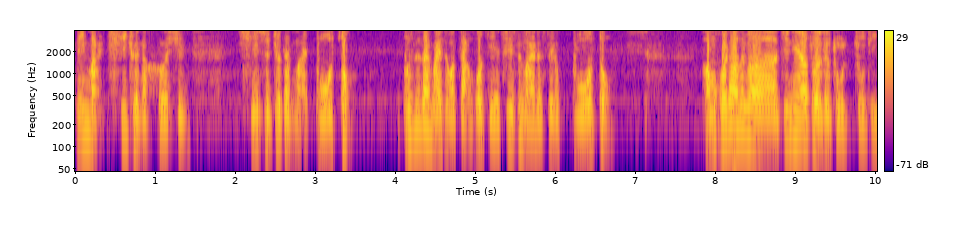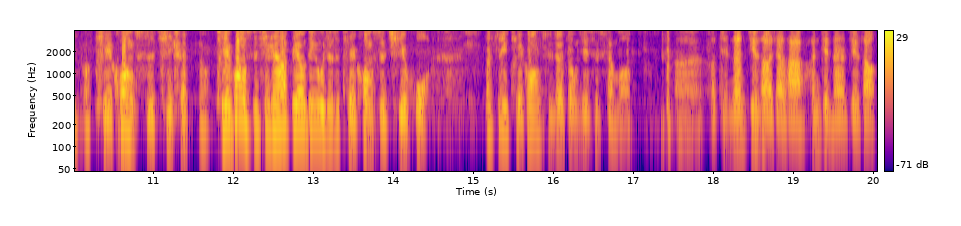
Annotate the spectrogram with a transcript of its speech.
你买期权的核心其实就在买波动，不是在买什么涨或跌，其实买的是一个波动。我们回到这个今天要做的这个主主题啊，铁矿石期权啊，铁矿石期权它标的物就是铁矿石期货。那至于铁矿石这个东西是什么，呃，我简单介绍一下它，很简单的介绍。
